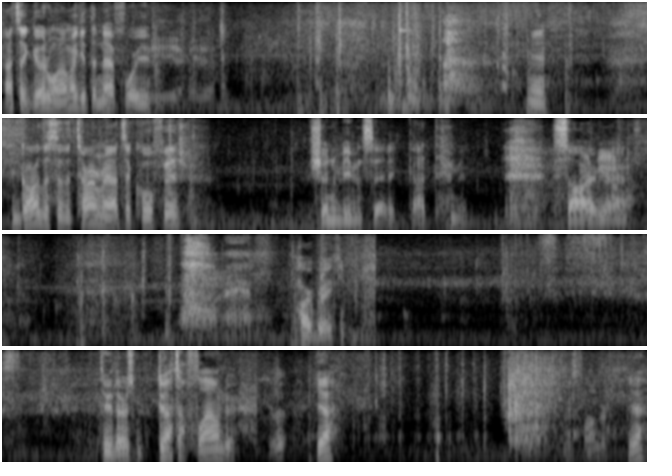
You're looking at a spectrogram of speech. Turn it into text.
that's a good one. I'm gonna get the net for you. Yeah, yeah, yeah. Man, regardless of the tournament, that's a cool fish. Shouldn't have even said it. God damn it. Sorry, man. off. Oh, man. Heartbreaking. Dude, there's, dude, that's a flounder. Is it? Yeah, Nice flounder. yeah.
